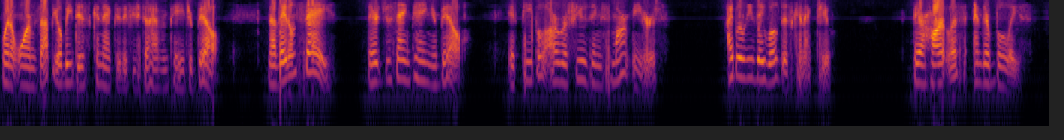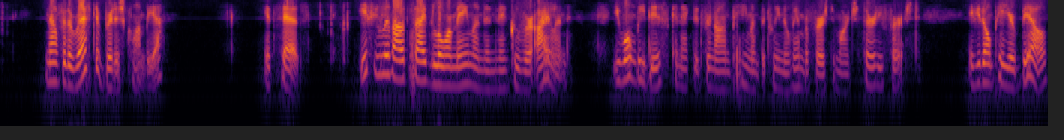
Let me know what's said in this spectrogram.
When it warms up, you'll be disconnected if you still haven't paid your bill. Now they don't say, they're just saying paying your bill. If people are refusing smart meters, I believe they will disconnect you. They're heartless and they're bullies. Now for the rest of British Columbia, it says, if you live outside the lower mainland and Vancouver Island, you won't be disconnected for non-payment between November 1st and March 31st. If you don't pay your bill,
